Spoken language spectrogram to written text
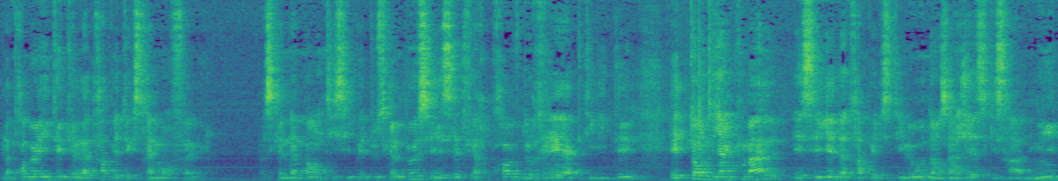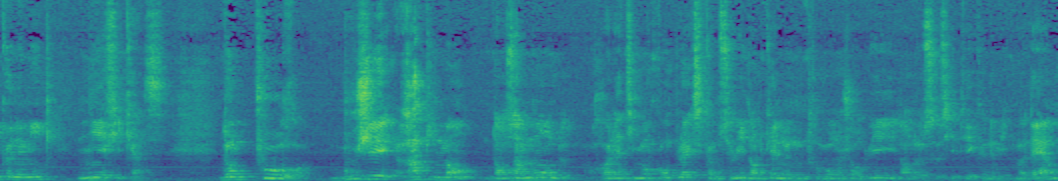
La probabilité qu'elle l'attrape est extrêmement faible, parce qu'elle n'a pas anticipé. Tout ce qu'elle peut, c'est essayer de faire preuve de réactivité, et tant bien que mal, essayer d'attraper le stylo dans un geste qui sera ni économique, ni efficace. Donc pour bouger rapidement dans un monde relativement complexe comme celui dans lequel nous nous trouvons aujourd'hui dans nos sociétés économiques modernes,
